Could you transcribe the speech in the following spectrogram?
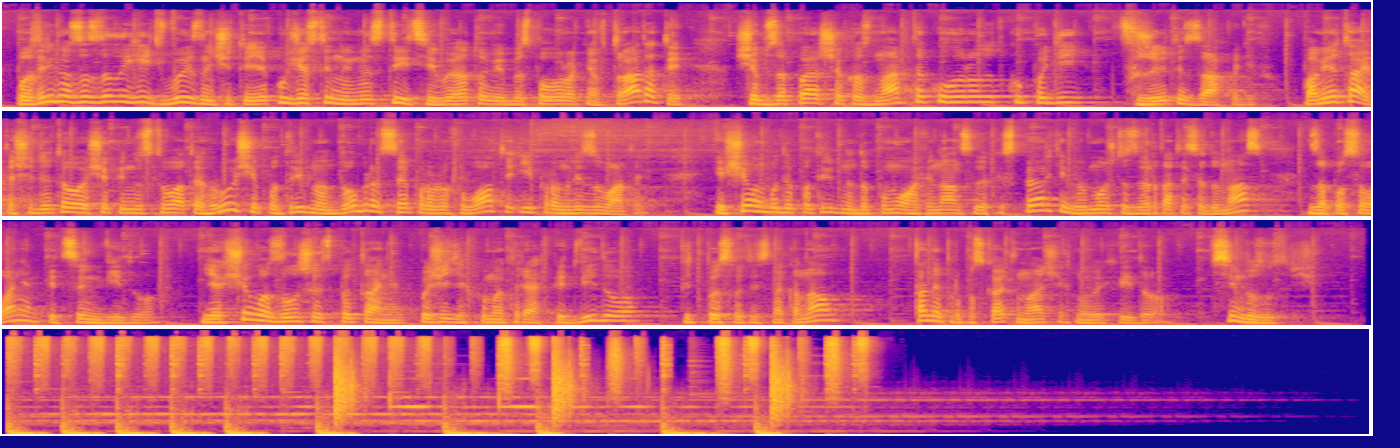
Потрібно заздалегідь визначити, яку частину інвестицій ви готові безповоротно втратити, щоб за перших ознак такого розвитку подій вжити заходів. Пам'ятайте, що для того, щоб інвестувати гроші, потрібно добре все прорахувати і проаналізувати. Якщо вам буде потрібна допомога фінансових експертів, ви можете звертатися до нас за посиланням під цим відео. Якщо у вас залишились питання, пишіть їх в коментарях під відео, підписуйтесь на канал та не пропускайте наших нових відео. Всім до зустрічі!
